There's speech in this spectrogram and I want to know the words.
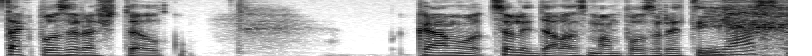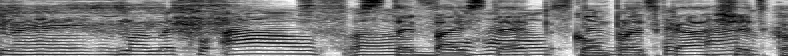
tak pozeráš telku. Kámo, celý Dallas mám pozretý. Jasné, v mojom veku Alf, eh, step by step, House, kompletka, áno. všetko,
